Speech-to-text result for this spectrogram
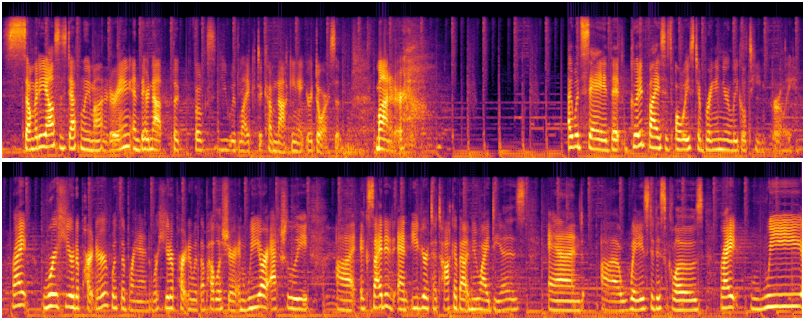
somebody else is definitely monitoring and they're not the folks you would like to come knocking at your door. So monitor. I would say that good advice is always to bring in your legal team early, right? We're here to partner with a brand, we're here to partner with a publisher, and we are actually uh, excited and eager to talk about new ideas and uh, ways to disclose, right? We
